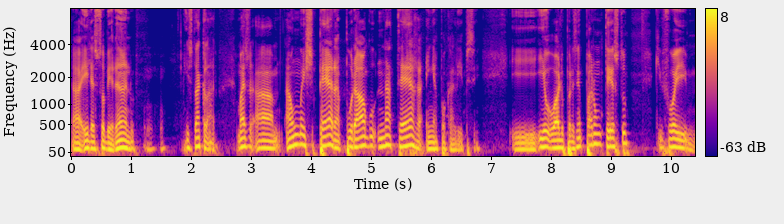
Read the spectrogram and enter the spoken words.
ah, ele é soberano. Isso está claro. Mas ah, há uma espera por algo na terra em Apocalipse. E, e eu olho, por exemplo, para um texto que foi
